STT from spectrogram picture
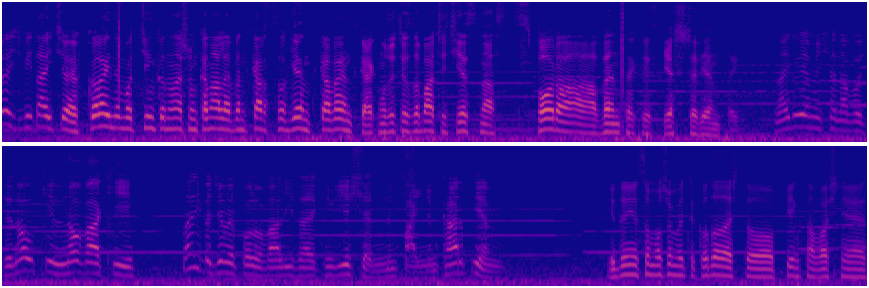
Cześć, witajcie w kolejnym odcinku na naszym kanale Wędkarstwo Giętka Wędka. Jak możecie zobaczyć jest nas sporo, a wędek jest jeszcze więcej. Znajdujemy się na wodzie no-kill, nowaki. No i będziemy polowali za jakimś jesiennym, fajnym karpiem. Jedynie co możemy tylko dodać, to piękna właśnie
